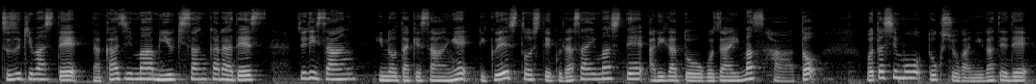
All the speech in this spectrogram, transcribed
続きまして中島みゆきさんからです。樹里さん、日野武さんへリクエストしてくださいましてありがとうございます。ハート。私も読書が苦手で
